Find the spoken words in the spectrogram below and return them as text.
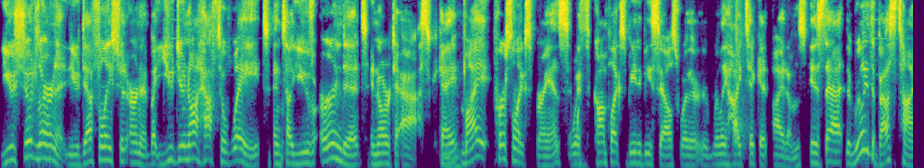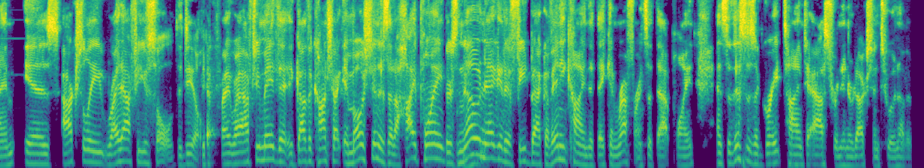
You should learn it. You definitely should earn it, but you do not have to wait until you've earned it in order to ask. Okay. Mm-hmm. My personal experience with complex B2B sales, where they're really high ticket items, is that the, really the best time is actually right after you sold the deal, right? Right after you made the, got the contract. Emotion is at a high point. There's no mm-hmm. negative feedback of any kind that they can reference at that point. And so this is a great time to ask for an introduction to another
